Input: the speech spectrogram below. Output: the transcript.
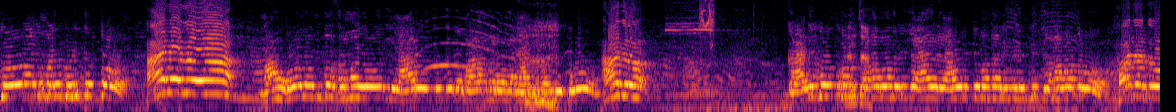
ಜೋರಾಗಿ ಮಳೆ ಬಿಡ್ತಿತ್ತು ನಾವು ಹೋದಂತ ಸಮಯದೊಳಗೆ ಯಾರು ಇದ್ದಿದ್ದಿಲ್ಲ ಬಾಳಂದ್ರ ಮಂದಿ ಬಂದಿದ್ರು ಹೌದು. ಗಾಡಿ ಜನ ಯಾರು ಯಾವ ರೀತಿ ಬಂದಾರ ಈ ರೀತಿ ಜನ ಬಂದ್ರು. ಹೌದದು.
